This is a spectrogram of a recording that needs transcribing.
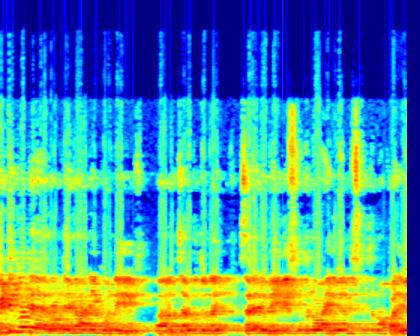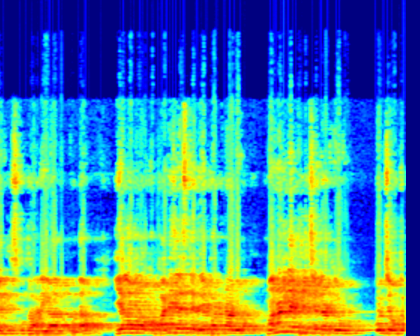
పిండి కొట్టే రొట్టె కానీ కొన్ని జరుగుతున్నాయి. సరే నువ్వు వెయ్యి తీసుకుంటున్నావు ఐదు వేలు తీసుకుంటున్నావు పదివేలు తీసుకుంటున్నావు అని కాకుండా ఇలా మనం ఒక పని చేస్తే రేపటి నాడు మనల్నే పిలిచేటట్టు కొంచెం ఒక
